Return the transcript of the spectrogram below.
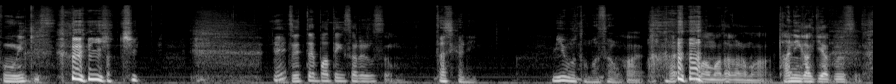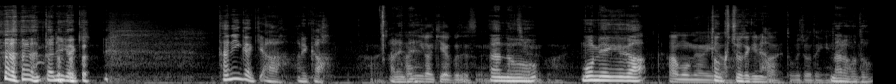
雰囲気っす。雰囲気。え？絶対抜擢されるっすよ。確かに。三本正夫はい。まあまあだからまあ谷垣役ですよ、谷垣谷垣ああれか。はい。あれね。谷垣役ですね。あのもみあげが特徴的な。はい、特徴的な。なるほど。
